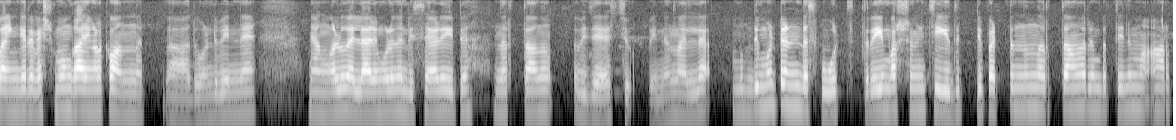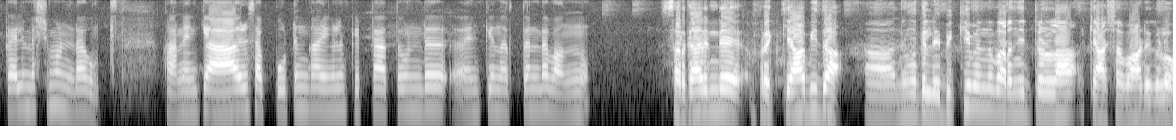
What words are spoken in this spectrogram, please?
ഭയങ്കര വിഷമവും കാര്യങ്ങളൊക്കെ വന്ന് അതുകൊണ്ട് പിന്നെ ഞങ്ങളും എല്ലാവരും കൂടെ ഒന്ന് ഡിസൈഡ് ചെയ്തിട്ട് നിർത്താമെന്ന് വിചാരിച്ചു. പിന്നെ നല്ല ബുദ്ധിമുട്ടുണ്ട്. സ്പോർട്സ് ഇത്രയും വർഷം ചെയ്തിട്ട് പെട്ടെന്ന് നിർത്താമെന്ന് പറയുമ്പോഴത്തേനും ആർക്കായാലും വിഷമം ഉണ്ടാകും കാരണം എനിക്ക് ആ ഒരു സപ്പോർട്ടും കാര്യങ്ങളും കിട്ടാത്തതുകൊണ്ട് എനിക്ക് നിർത്തേണ്ട വന്നു. സർക്കാരിന്റെ പ്രഖ്യാപിത നിങ്ങൾക്ക് ലഭിക്കുമെന്ന് പറഞ്ഞിട്ടുള്ള ക്യാഷ് അവാർഡുകളോ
